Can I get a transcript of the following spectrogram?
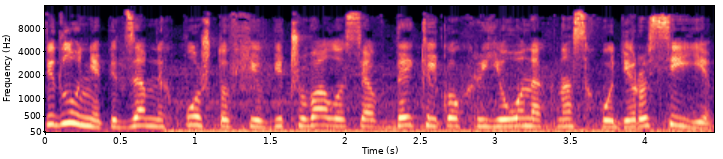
Відлуння підземних поштовхів відчувалося в декількох регіонах на сході Росії.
